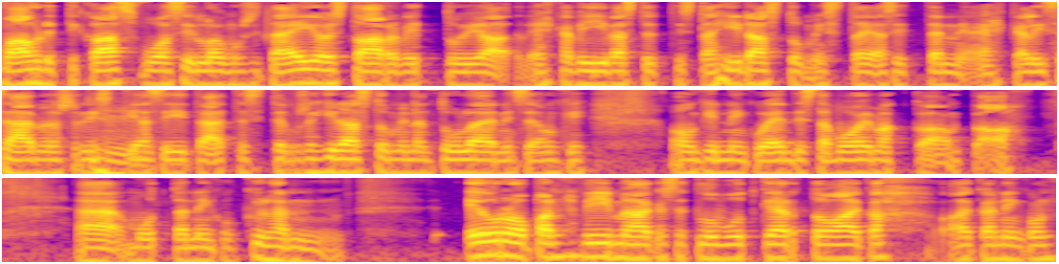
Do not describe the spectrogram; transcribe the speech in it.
vauhditti kasvua silloin, kun sitä ei olisi tarvittu ja ehkä viivästytti sitä hidastumista ja sitten ehkä lisää myös riskiä mm. siitä, että sitten kun se hidastuminen tulee, niin se onkin, onkin niin kuin entistä voimakkaampaa. Äh, mutta niin kuin kyllähän Euroopan viimeaikaiset luvut kertoo aika, aika niin kuin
